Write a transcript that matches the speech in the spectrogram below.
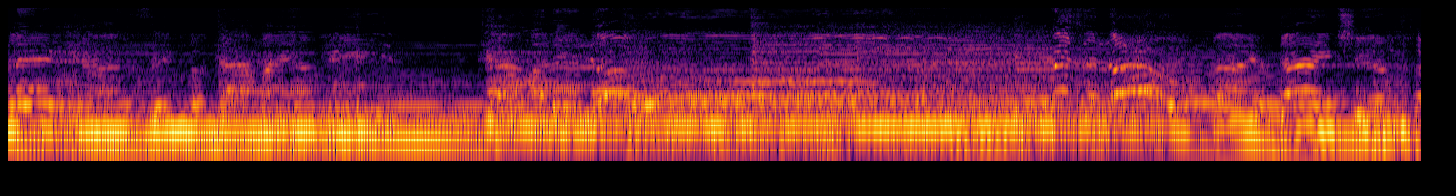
לכאן, זה כבר כמה ימים, כמה לילות, וזה לא בידיים שלך.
